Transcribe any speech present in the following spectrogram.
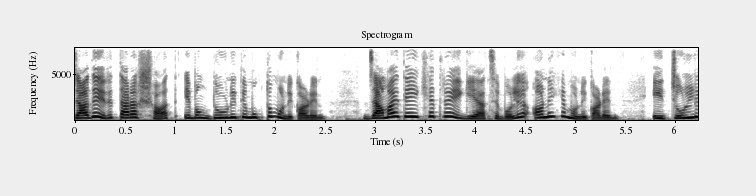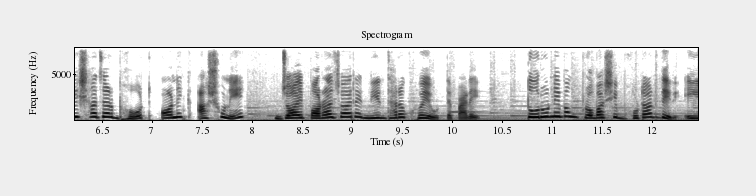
যাদের তারা সৎ এবং দুর্নীতিমুক্ত মনে করেন। জামায়াত এই ক্ষেত্রে এগিয়ে আছে বলে অনেকে মনে করেন। এই চল্লিশ হাজার ভোট অনেক আসনে জয় পরাজয়ের নির্ধারক হয়ে উঠতে পারে। তরুণ এবং প্রবাসী ভোটারদের এই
